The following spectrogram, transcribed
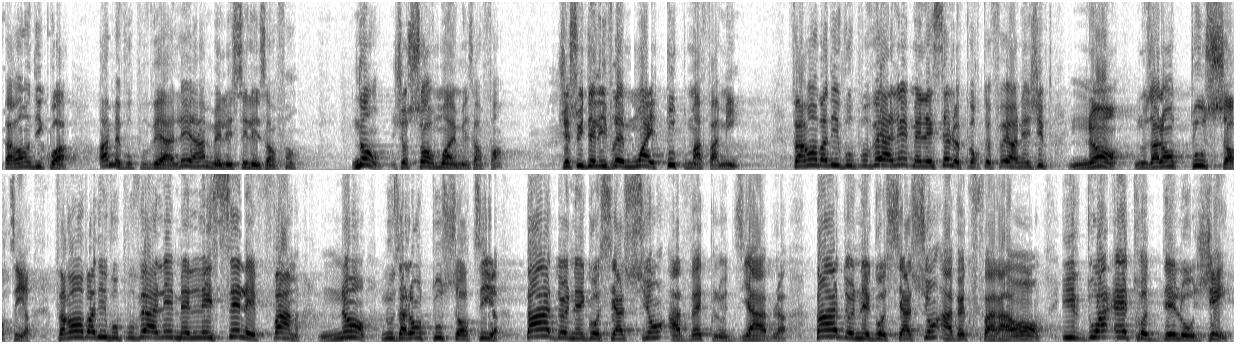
Pharaon dit quoi? Ah, mais vous pouvez aller, hein, mais laissez les enfants. Non, je sors moi et mes enfants. Je suis délivré, moi et toute ma famille. Pharaon va dire, vous pouvez aller, mais laissez le portefeuille en Égypte. Non, nous allons tous sortir. Pharaon va dire, vous pouvez aller, mais laissez les femmes. Non, nous allons tous sortir. Pas de négociation avec le diable. Pas de négociation avec Pharaon. Il doit être délogé.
